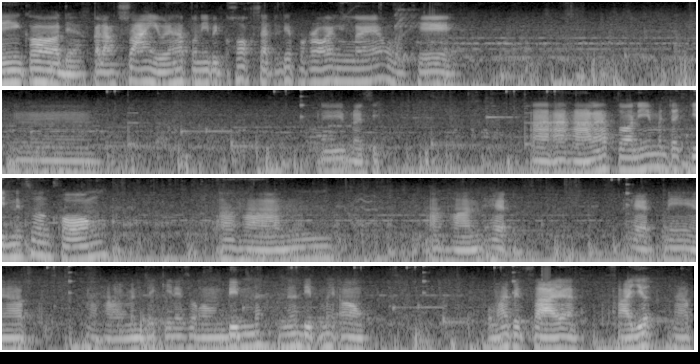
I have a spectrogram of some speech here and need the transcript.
นี่ก็เดี๋ยวกำลังสร้างอยู่นะครับ ตัวนี้เป็นคอกสัตว์เรียบร้อยแล้วโอเคอรีบหน่อยสิอาอาหารนะครับ ตัวนี้มันจะกินในส่วนของอาหารอาหารแฮดแฮดนี่นะครับ อาหารมันจะกินในส่วนของดินนะเนื้อดิบไม่เอา ผมให้เป็นทรายกันทรายเยอะนะครับ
